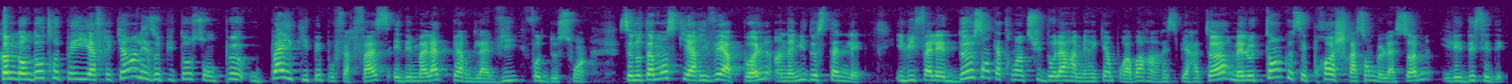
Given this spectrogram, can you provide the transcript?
Comme dans d'autres pays africains, les hôpitaux sont peu ou pas équipés pour faire face et des malades perdent la vie faute de soins. C'est notamment ce qui est arrivé à Paul, un ami de Stanley. Il lui fallait 288 dollars américains pour avoir un respirateur, mais le temps que ses proches rassemblent la somme, il est décédé.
